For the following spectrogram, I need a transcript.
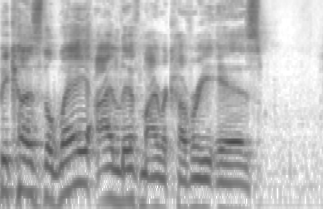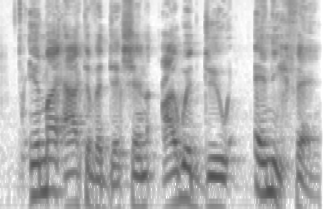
Because the way I live my recovery is, in my active addiction, I would do anything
